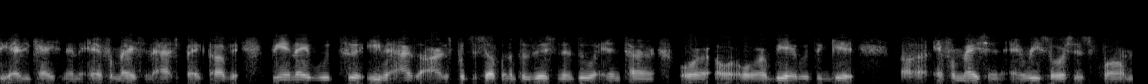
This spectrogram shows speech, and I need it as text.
the education and the information aspect of it. Being able to, even as an artist, put yourself in a position to do an intern or, or, or be able to get uh, information and resources from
